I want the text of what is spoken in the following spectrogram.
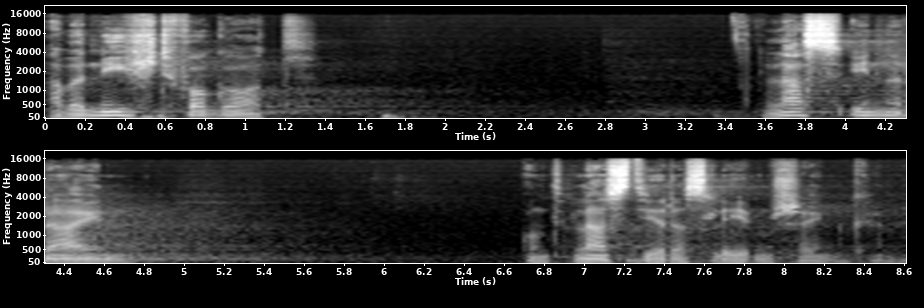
aber nicht vor Gott. Lass ihn rein und lass dir das Leben schenken.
